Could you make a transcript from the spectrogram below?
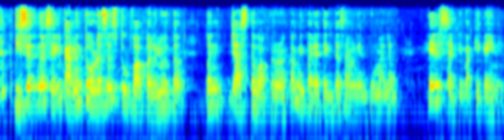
दिसत नसेल कारण थोडंसंच तूप वापरलं होतं. पण जास्त वापरू नका. मी परत एकदा सांगेन तुम्हाला. हेल्थसाठी बाकी काही नाही.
